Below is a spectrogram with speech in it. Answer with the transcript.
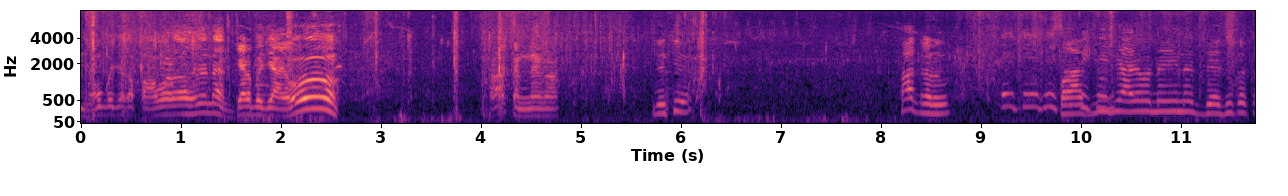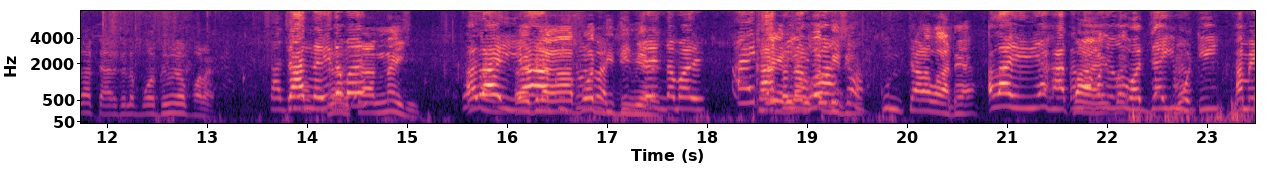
नौ बजे का पावर है ना ग्यारह बजे आयो क्या करने का? देखिए। क्या करूँ? पार्टी भी आयो नहीं ना देशू का का चार किलो बहुत ही ना पड़ा चार नहीं तो मैं चार नहीं। अलाई यार बहुत दीदी मेरे। तुम्हारे ખાતર નાખો કુંચાળ વાઢે અલા એરિયા ખાતર નાખો તો વધ જાયગી મોટી અમે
